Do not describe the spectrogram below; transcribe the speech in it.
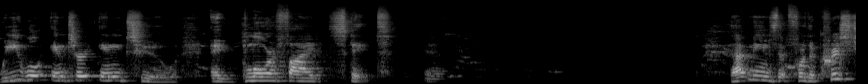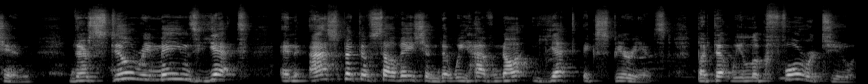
We will enter into a glorified state. Yes. That means that for the Christian, there still remains yet an aspect of salvation that we have not yet experienced, but that we look forward to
